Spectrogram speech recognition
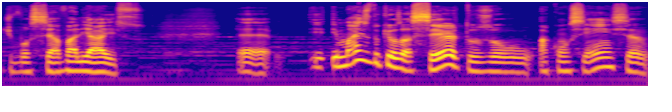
de você avaliar isso. É, e, e mais do que os acertos ou a consciência,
